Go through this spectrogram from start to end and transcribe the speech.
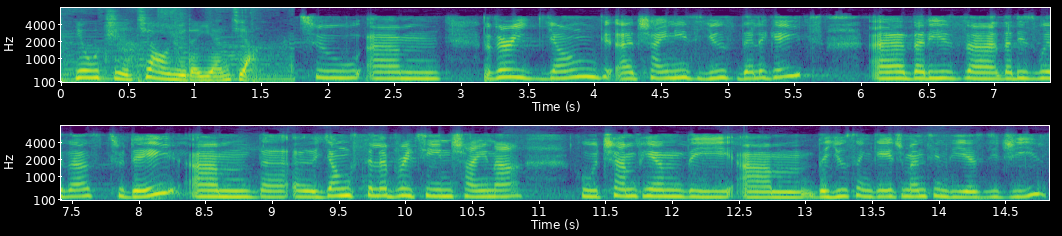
“优质教育”的演讲。To um, a very young uh, Chinese youth delegate uh, that is uh, that is with us today, um, the, a young celebrity in China. who championed the, um, the youth engagement in the SDGs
